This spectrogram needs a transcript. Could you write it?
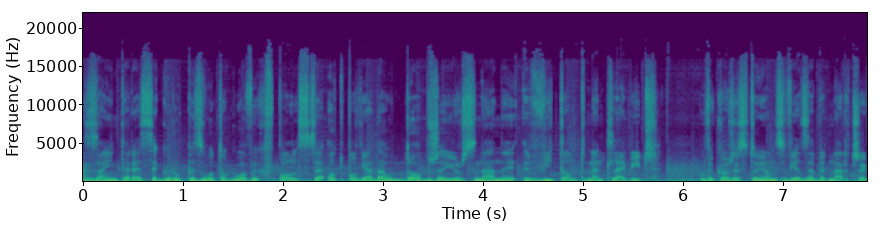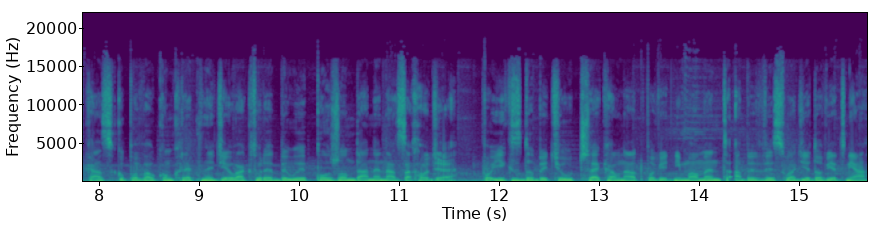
Za interesy grupy złotogłowych w Polsce odpowiadał dobrze już znany Witold Mentlewicz. Wykorzystując wiedzę Bednarczyka, skupował konkretne dzieła, które były pożądane na zachodzie. Po ich zdobyciu czekał na odpowiedni moment, aby wysłać je do Wiednia.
